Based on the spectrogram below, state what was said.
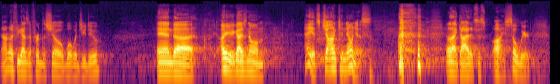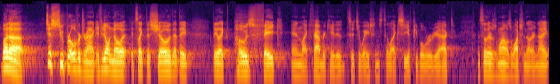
And I don't know if you guys have heard the show What Would You Do? And uh, oh, you guys know him. Hey, it's John Quinones. you know that guy that's just oh, he's so weird. But uh, just super over dramatic. If you don't know it, it's like this show that they they like pose fake and like fabricated situations to like see if people would react. And so there's one I was watching the other night,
